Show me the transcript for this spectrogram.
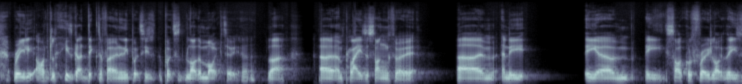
really oddly. He's got a dictaphone and he puts his puts like the mic to it, yeah, like, uh, and plays a song through it. Um, and he he um he cycles through like these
